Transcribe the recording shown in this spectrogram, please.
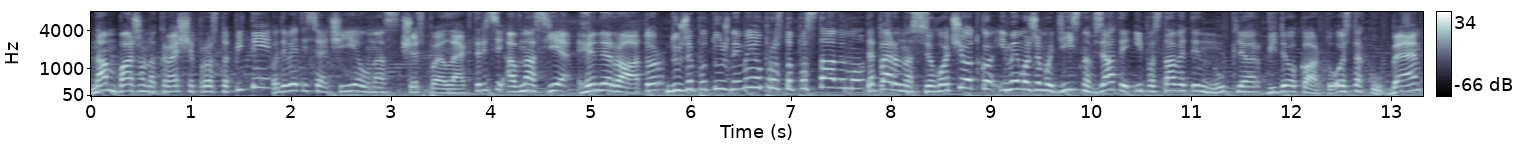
Нам бажано краще просто піти, подивитися, чи є у нас щось по електриці. А в нас є генератор дуже потужний. Ми його просто поставимо. Тепер у нас всього чітко, і ми можемо дійсно взяти і поставити нуклеар відеокарту. Ось таку. Бемк.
